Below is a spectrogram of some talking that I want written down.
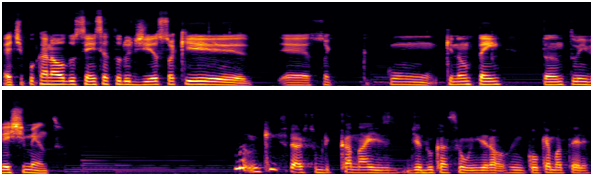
É tipo o canal do Ciência Todo Dia, só que. É. Só que com. que não tem tanto investimento. Mano, o que você acha sobre canais de educação em geral, em qualquer matéria?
